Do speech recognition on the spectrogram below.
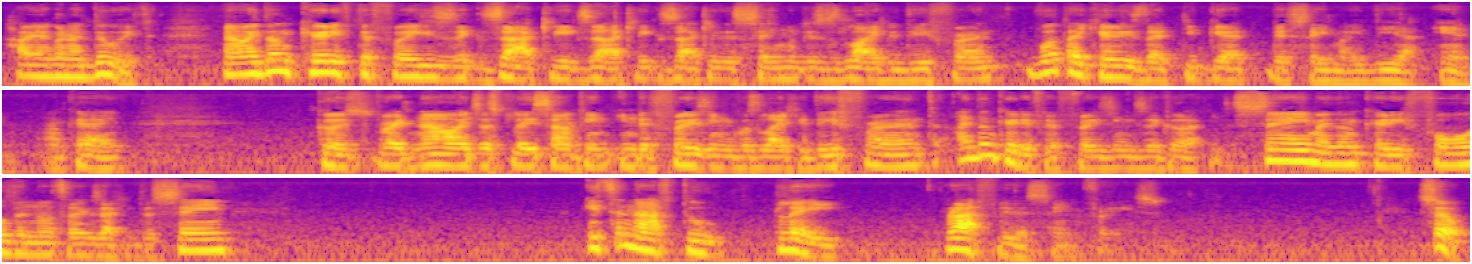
how you're to do it. Now I don't care if the phrase is exactly, exactly, exactly the same or is slightly different. What I care is that you get the same idea in, okay? Because right now I just play something in the phrasing was slightly different. I don't care if the phrasing is exactly the same. I don't care if all the notes are exactly the same. It's enough to play roughly the same phrase. So,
